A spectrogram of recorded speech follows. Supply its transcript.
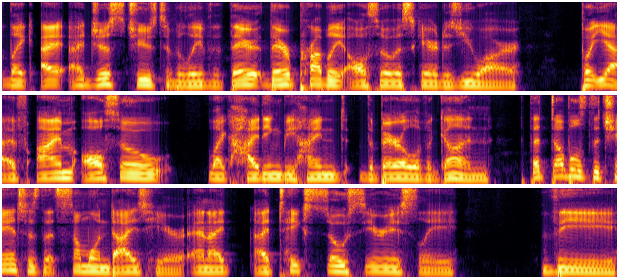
like I I just choose to believe that they're they're probably also as scared as you are. But yeah, if I'm also like hiding behind the barrel of a gun, that doubles the chances that someone dies here. And I I take so seriously the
